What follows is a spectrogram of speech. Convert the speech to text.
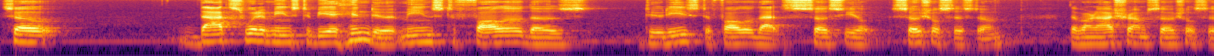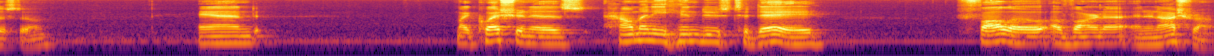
So that's what it means to be a Hindu. It means to follow those duties, to follow that socio, social system, the Varnashram social system. And my question is how many Hindus today follow a Varna and an ashram?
